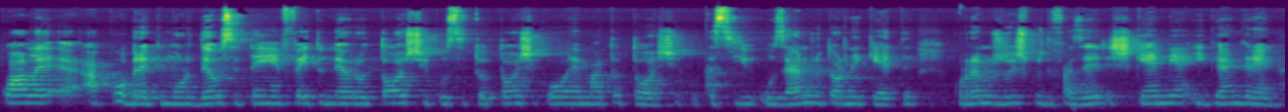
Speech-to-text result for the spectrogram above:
qual é a cobra que mordeu, se tem efeito neurotóxico, citotóxico ou hematotóxico. Se usarmos o torniquete, corremos risco de fazer isquemia e gangrena.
